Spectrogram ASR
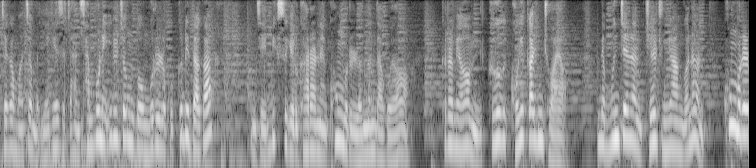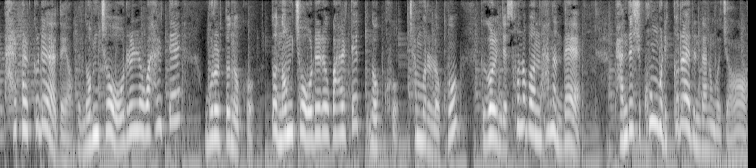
제가 먼저 뭐 얘기했었죠. 한 3분의 1 정도 물을 넣고 끓이다가 이제 믹서기로 갈아낸 콩물을 넣는다고요. 그러면 그 거기까지는 좋아요. 근데 문제는 제일 중요한 거는 콩물을 팔팔 끓여야 돼요. 넘쳐 오르려고 할 때 물을 또 넣고 또 넘쳐 오르려고 할 때 넣고 찬물을 넣고 그걸 이제 서너 번 하는데 반드시 콩물이 끓어야 된다는 거죠.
